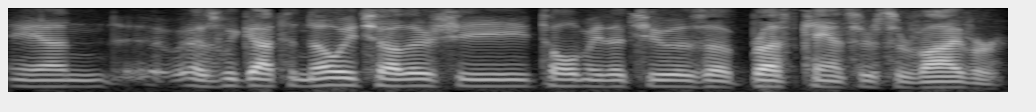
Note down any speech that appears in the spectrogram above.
And as we got to know each other, she told me that she was a breast cancer survivor.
